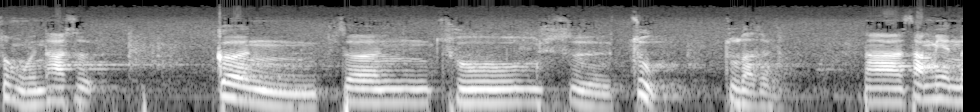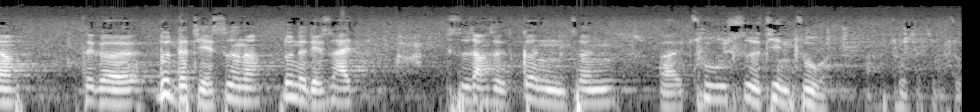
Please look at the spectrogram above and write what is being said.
宋文它是更真出世住，住到这里。那上面呢，这个论的解释呢，论的解释还事实上是更真呃出世境注啊，出世境注。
